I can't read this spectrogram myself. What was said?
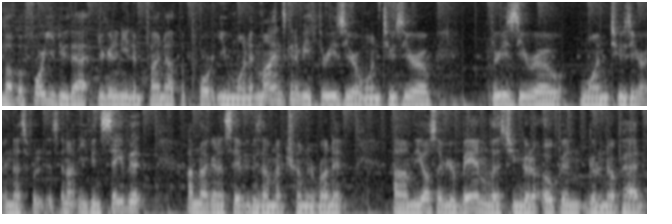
But before you do that, you're going to need to find out the port you want it. Mine's going to be 30120, 30120, and that's what it is. And you can save it. I'm not going to save it because I'm not trying to run it. Um, you also have your band list. You can go to open, go to notepad,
